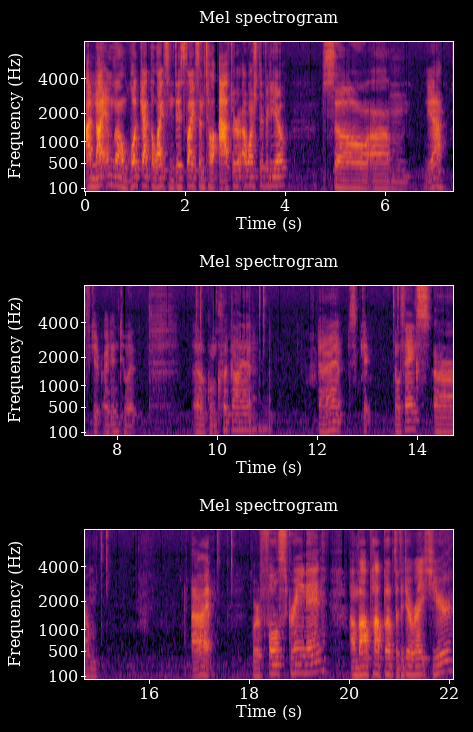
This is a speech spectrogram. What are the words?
I'm not even gonna look at the likes and dislikes until after I watch the video. So, um, yeah, let's get right into it. Uh, click on it. Alright, skip. No thanks. Um, Alright, we're full screen in. I'm about to pop up the video right here.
